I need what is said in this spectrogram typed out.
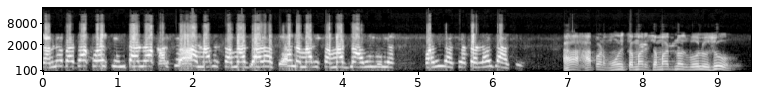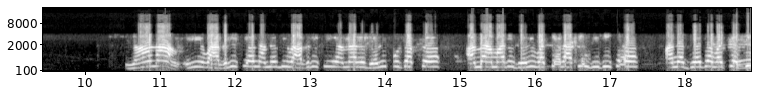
તમે બધા કોઈ ચિંતા ન કરશો. અમારી સમાજ વાળા છે ને અમારી સમાજના આવીને પડી જશે તો લઈ જશે. હા હા પણ હું તમારી સમાજ નો જ બોલું છું. ના ના ઈ વાઘરી છે ને અમે બી વાઘરી છીએ. અમારે દેવી પૂજક છે. અમે અમારી દેવી વચ્ચે રાખીને દીધી છે. અને જે જે વચ્ચે છે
